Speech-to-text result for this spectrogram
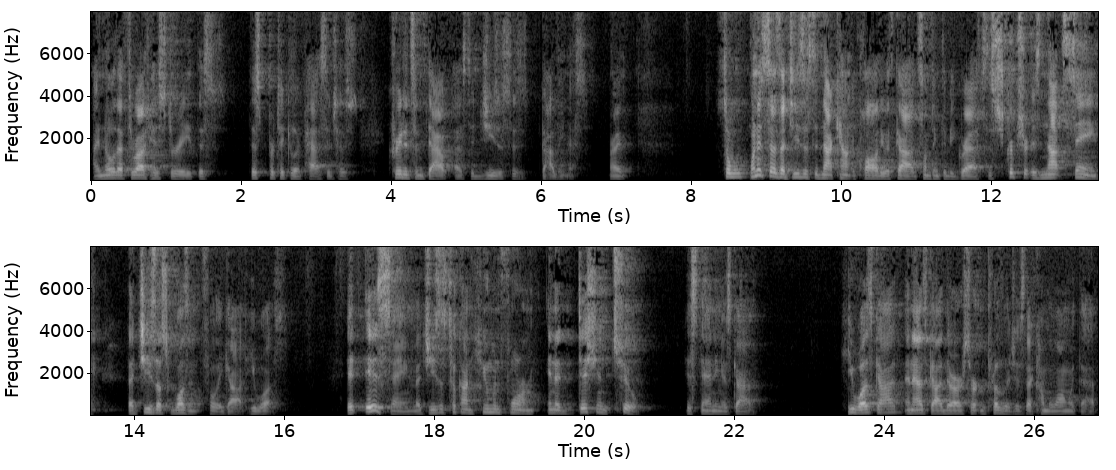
I know that throughout history, this, this particular passage has created some doubt as to Jesus' godliness, right? So when it says that Jesus did not count equality with God something to be grasped, the scripture is not saying that Jesus wasn't fully God. He was. It is saying that Jesus took on human form in addition to his standing as God. He was God, and as God, there are certain privileges that come along with that.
